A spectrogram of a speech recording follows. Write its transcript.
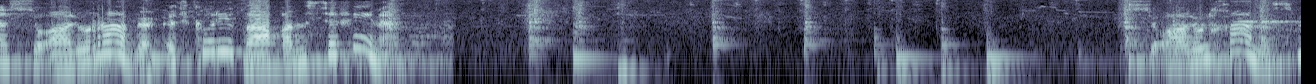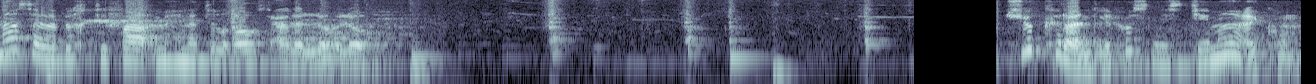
السؤال الرابع. اذكري طاقم السفينة. السؤال الخامس. ما سبب اختفاء مهنة الغوص على اللؤلؤ؟ شكرا لحسن استماعكم.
